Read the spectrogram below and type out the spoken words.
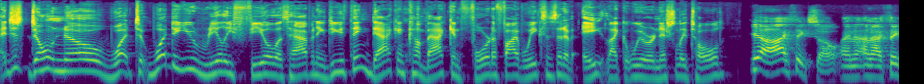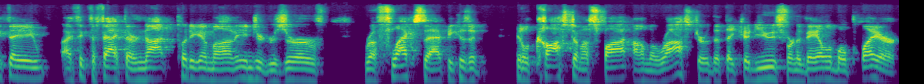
I just don't know what to, what do you really feel is happening? Do you think Dak can come back in four to five weeks instead of eight, like we were initially told? Yeah, I think so, and and I think they, I think the fact they're not putting him on injured reserve reflects that because it it'll cost them a spot on the roster that they could use for an available player,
